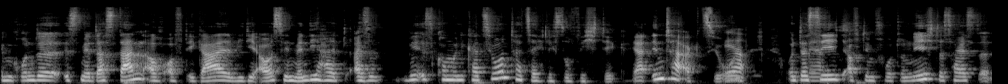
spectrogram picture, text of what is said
im Grunde ist mir das dann auch oft egal, wie die aussehen, wenn die halt, also mir ist Kommunikation tatsächlich so wichtig, ja, Interaktion. Ja. Und das ja. sehe ich auf dem Foto nicht. Das heißt, äh,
